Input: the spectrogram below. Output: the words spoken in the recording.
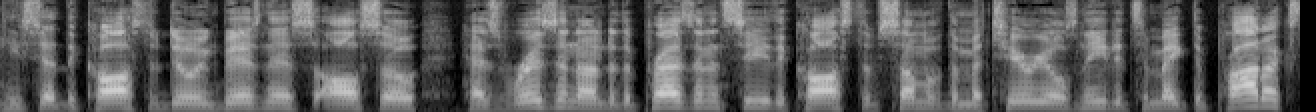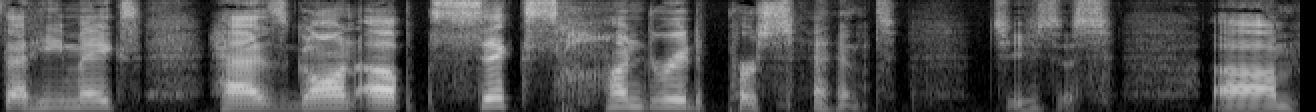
he said the cost of doing business also has risen under the presidency. The cost of some of the materials needed to make the products that he makes has gone up 600%. Jesus. Um,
